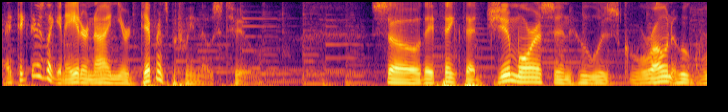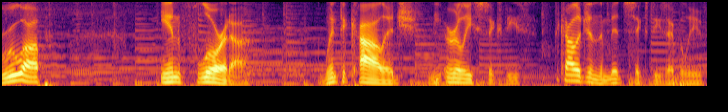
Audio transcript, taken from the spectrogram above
I think there's like an eight or nine year difference between those two. So they think that Jim Morrison, who was grown, who grew up in Florida, went to college in the early '60s, to college in the mid '60s, I believe.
